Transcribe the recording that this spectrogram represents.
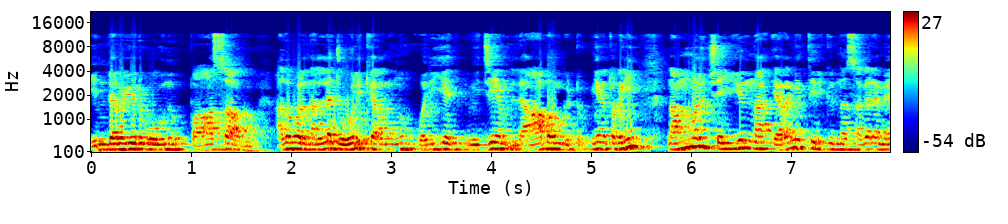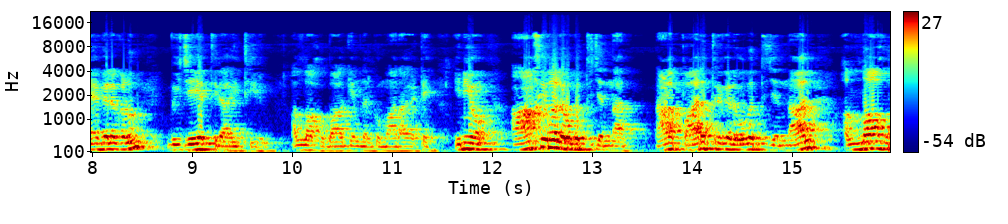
ഇന്റർവ്യൂവിന് പോകുന്നു പാസ്സാകും അതുപോലെ നല്ല ജോലിക്ക് ഇറങ്ങുന്നു വലിയ വിജയം ലാഭം കിട്ടും. ഇങ്ങനെ തുടങ്ങി നമ്മൾ ചെയ്യുന്ന ഇറങ്ങിത്തിരിക്കുന്ന സകല മേഖലകളും വിജയത്തിലായിത്തീരും. അള്ളാഹു ഭാഗ്യം നൽകുമാറാകട്ടെ. ഇനിയോ ആഹിറ ലോകത്ത് ചെന്നാൽ നാളെ പാരത്രിക ലോകത്ത് ചെന്നാൽ അള്ളാഹു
